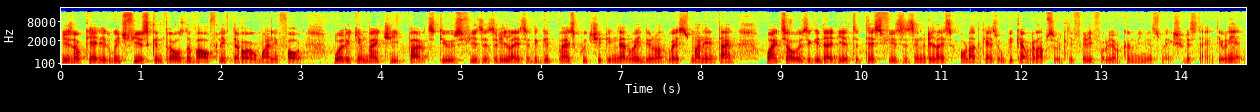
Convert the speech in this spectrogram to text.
is located, which fuse controls the valve lifter oil manifold, where you can buy cheap parts, tools, fuses, relays at a good price, quick shipping, that way do not waste money and time. Why it's always a good idea to test fuses and relays, all that guys will be covered absolutely free for your convenience, make sure to stay until the end.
